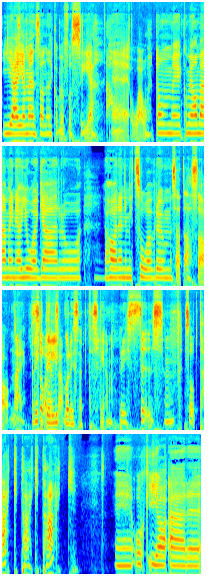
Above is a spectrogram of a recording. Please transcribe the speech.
Jajamensan, ni kommer få se. Eh, wow. De kommer jag ha med mig när jag yogar och mm. jag har en i mitt sovrum. Så att alltså, nej. Riktig lyckoreceptsten. Precis. Mm. Så tack, tack, tack. Eh, och jag är eh,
